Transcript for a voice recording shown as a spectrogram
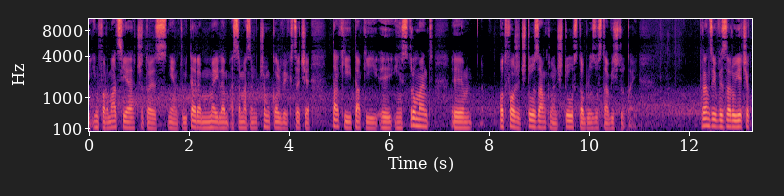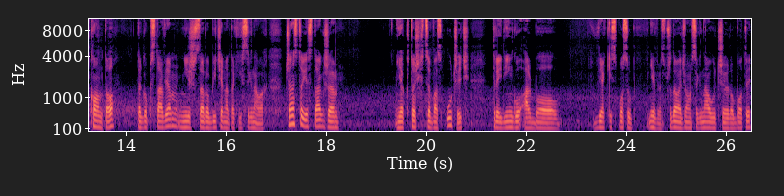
informacje, czy to jest, nie wiem, Twitterem, mailem, SMS-em, czymkolwiek chcecie, taki taki yy, instrument, otworzyć tu, zamknąć tu, stop loss ustawić tutaj. Prędzej wyzerujecie konto, tego obstawiam, niż zarobicie na takich sygnałach. Często jest tak, że jak ktoś chce Was uczyć tradingu albo w jakiś sposób, nie wiem, sprzedawać Wam sygnały czy roboty,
